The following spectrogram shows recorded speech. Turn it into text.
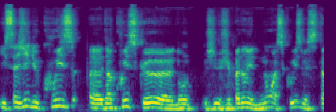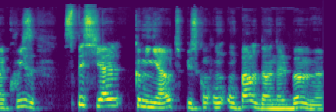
Il s'agit du quiz d'un quiz que dont j'ai pas donné de nom à ce quiz, mais c'est un quiz spécial coming out puisqu'on on- on parle d'un album euh,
